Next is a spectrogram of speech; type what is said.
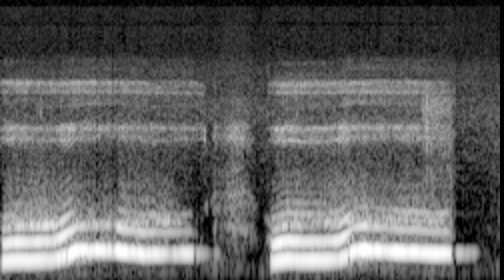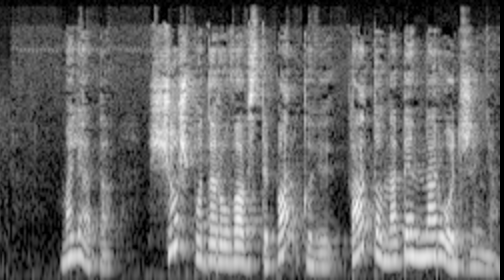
У-у-у, у-у-у. Малята, що ж подарував Степанкові тато на день народження?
